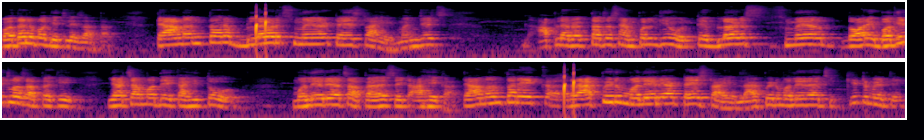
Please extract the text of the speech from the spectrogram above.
बदल बघितले जातात. त्यानंतर ब्लड स्मेअर टेस्ट आहे. म्हणजेच आपल्या रक्ताचं सॅम्पल घेऊन ते ब्लड स्मेअरद्वारे बघितलं जातं की याच्यामध्ये काही तो मलेरियाचा पॅरासाइट आहे का? त्यानंतर एक रॅपिड मलेरिया टेस्ट आहे. रॅपिड मलेरियाची किट मिळते.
